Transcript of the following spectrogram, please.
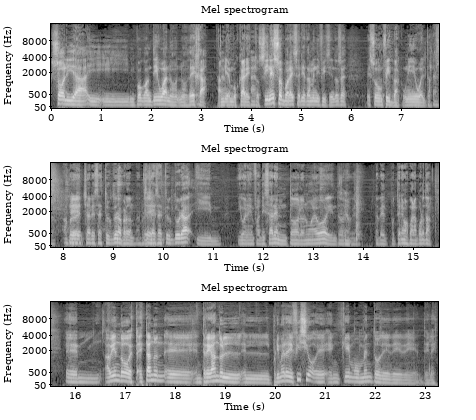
sólida y, y un poco antigua nos, nos deja también Claro, buscar esto. claro. Sin eso por ahí sería también difícil. Entonces, es un feedback, un ida y vuelta. Claro. aprovechar esa estructura, perdón, aprovechar sí. esa estructura y, y, bueno, enfatizar en todo lo nuevo y en todo Sí. lo, que, lo que tenemos para aportar. Eh, habiendo est- estando en, eh, entregando el, el primer edificio, eh, ¿en qué momento de, de- de- de la, his-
